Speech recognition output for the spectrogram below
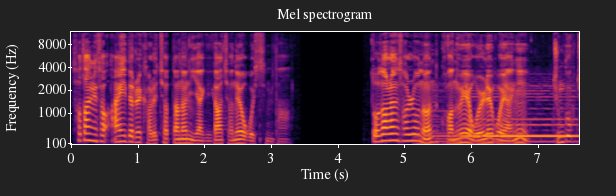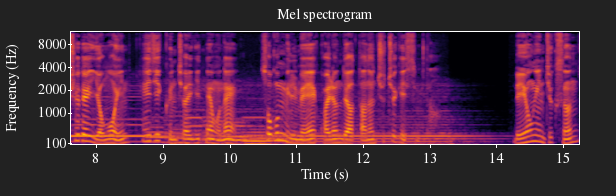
서당에서 아이들을 가르쳤다는 이야기가 전해오고 있습니다. 또 다른 설로는 관우의 원래 고향이 중국 최대의 염호인 해지 근처이기 때문에 소금 밀매에 관련되었다는 추측이 있습니다. 내용인 즉슨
